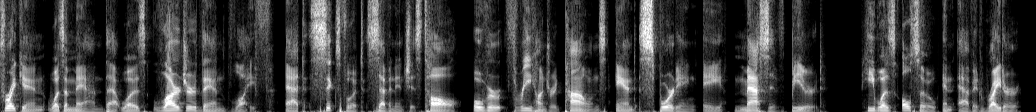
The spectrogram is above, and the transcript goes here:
Freuchen was a man that was larger than life, at six foot seven inches tall, over 300 pounds, and sporting a massive beard. He was also an avid writer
